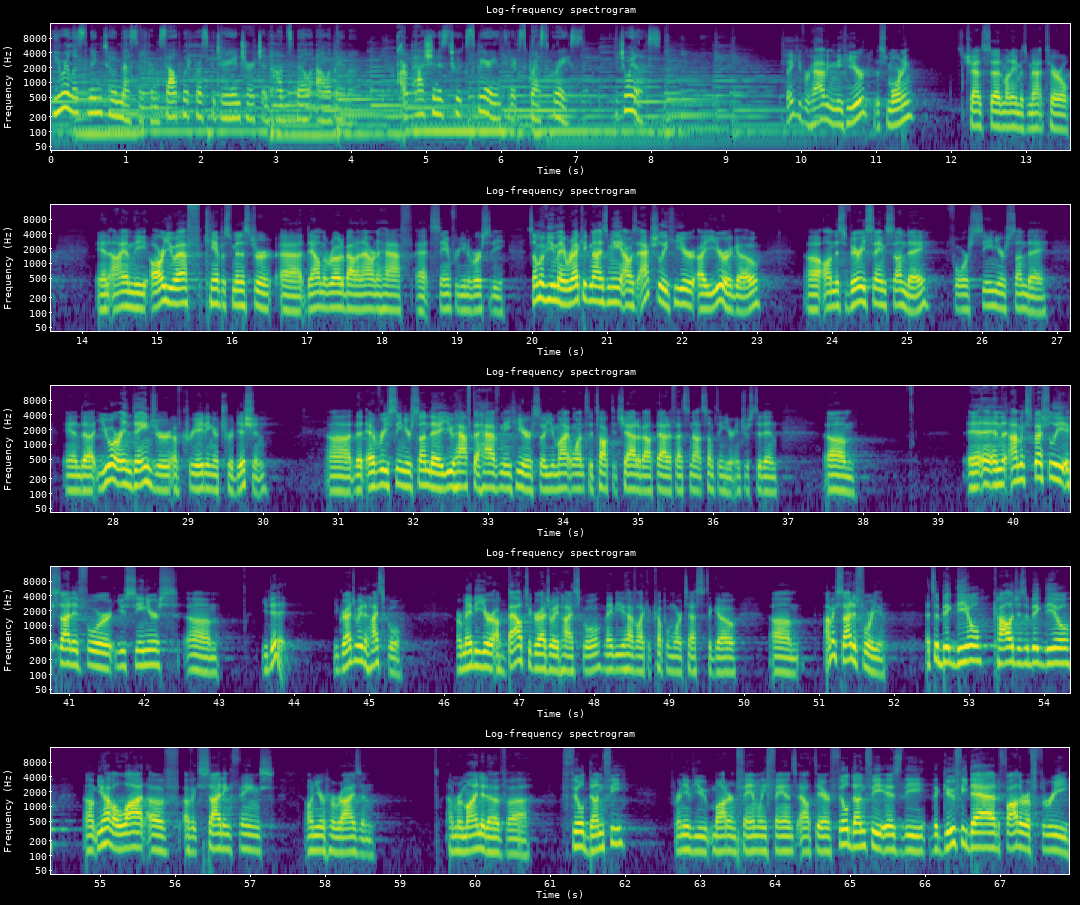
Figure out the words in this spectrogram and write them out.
You are listening to a message from Southwood Presbyterian Church in Huntsville, Alabama. Our passion is to experience and express grace. Join us. Thank you for having me here this morning. As Chad said, my name is Matt Terrell, and I am the RUF campus minister uh, down the road about an hour and a half at Samford University. Some of you may recognize me. I was actually here a year ago uh, on this very same Sunday for Senior Sunday. And uh, you are in danger of creating a tradition uh, that every senior Sunday you have to have me here. So you might want to talk to Chad about that if that's not something you're interested in. Um, and, and, I'm especially excited for you seniors. Um, you did it. You graduated high school. Or maybe you're about to graduate high school. Maybe you have like a couple more tests to go. Um, I'm excited for you. That's a big deal. College is a big deal. Um, you have a lot of, of exciting things on your horizon. I'm reminded of uh, Phil Dunphy. For any of you modern family fans out there, Phil Dunphy is the, the goofy dad, father of three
